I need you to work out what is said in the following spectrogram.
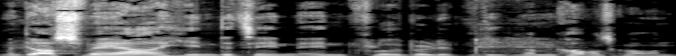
Men det er også sværere at hente til en, en flodbølge, fordi når den kommer, så kommer den.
